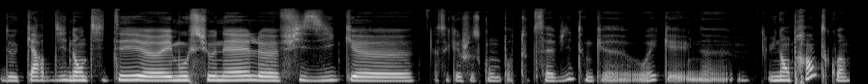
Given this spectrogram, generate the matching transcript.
de carte d'identité euh, émotionnelle, euh, physique. euh, c'est quelque chose qu'on porte toute sa vie, donc euh, ouais, qui est une, une empreinte, quoi.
